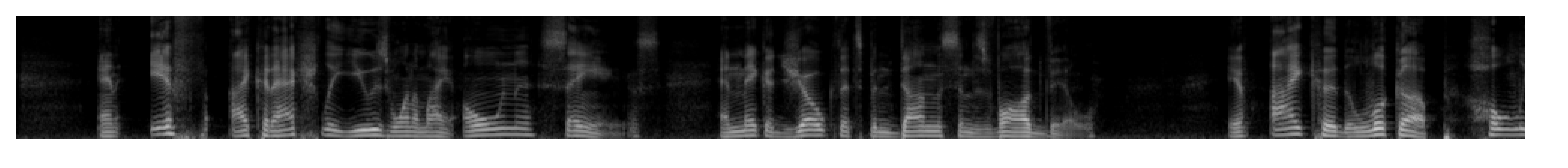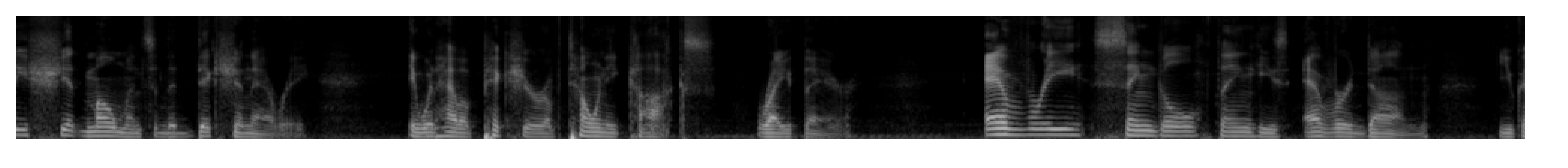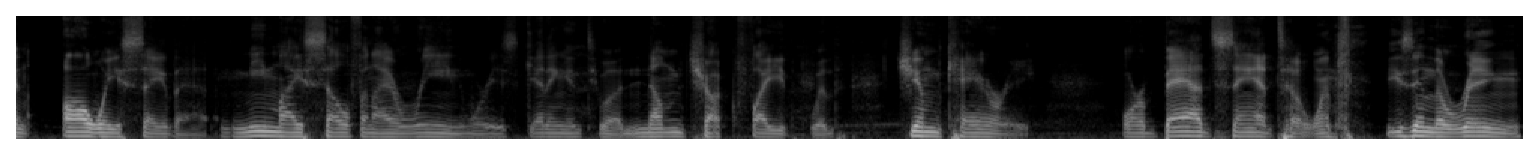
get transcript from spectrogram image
And if I could actually use one of my own sayings and make a joke that's been done since vaudeville, if I could look up holy shit moments in the dictionary, it would have a picture of Tony Cox right there. Every single thing he's ever done, you can always say that. Me, myself, and Irene, where he's getting into a nunchuck fight with Jim Carrey. or Bad Santa when he's in the ring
